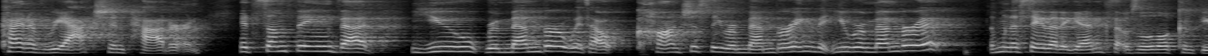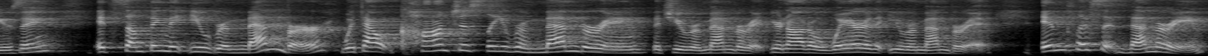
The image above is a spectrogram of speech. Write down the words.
kind of reaction pattern. It's something that you remember without consciously remembering that you remember it. I'm going to say that again because that was a little confusing. It's something that you remember without consciously remembering that you remember it. You're not aware that you remember it. Implicit memory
